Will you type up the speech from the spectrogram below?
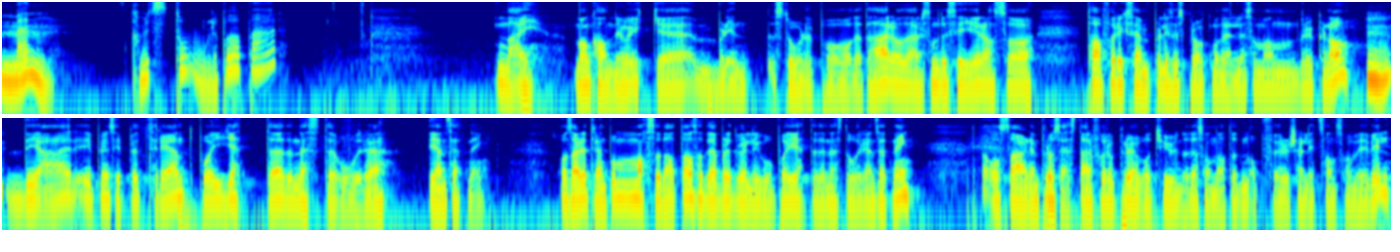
Men kan vi stole på dette her? Nei, man kan jo ikke blindt stole på dette her. Og det er som du sier, altså Ta f.eks. disse språkmodellene som man bruker nå. Mm. De er i prinsippet trent på å gjette det neste ordet i en setning. Og så er de trent på masse data, så de har blitt veldig gode på å gjette det neste ordet i en setning. Og så er det en prosess der for å prøve å tune det sånn at den oppfører seg litt sånn som vi vil.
